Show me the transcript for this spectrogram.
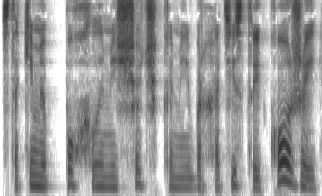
С такими пухлыми щечками и бархатистой кожей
